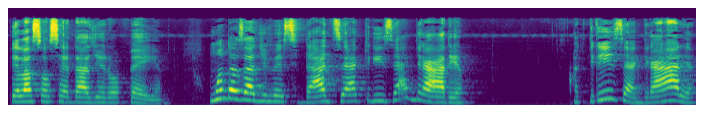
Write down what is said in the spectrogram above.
pela sociedade europeia? Uma das adversidades é a crise agrária. A crise agrária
